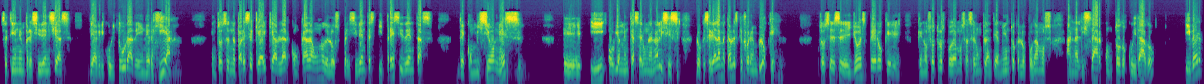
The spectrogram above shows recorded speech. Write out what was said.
se tienen presidencias de agricultura, de energía. Entonces me parece que hay que hablar con cada uno de los presidentes y presidentas de comisiones eh, y obviamente hacer un análisis. Lo que sería lamentable es que fuera en bloque. Entonces eh, yo espero que, que nosotros podamos hacer un planteamiento, que lo podamos analizar con todo cuidado y ver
